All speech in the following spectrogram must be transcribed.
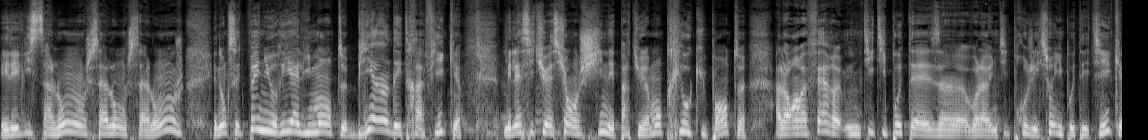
Et les listes s'allongent, s'allongent, s'allongent. Et donc cette pénurie alimente bien des trafics. Mais la situation en Chine est particulièrement préoccupante. Alors on va faire une petite hypothèse, hein, voilà, une petite projection hypothétique.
